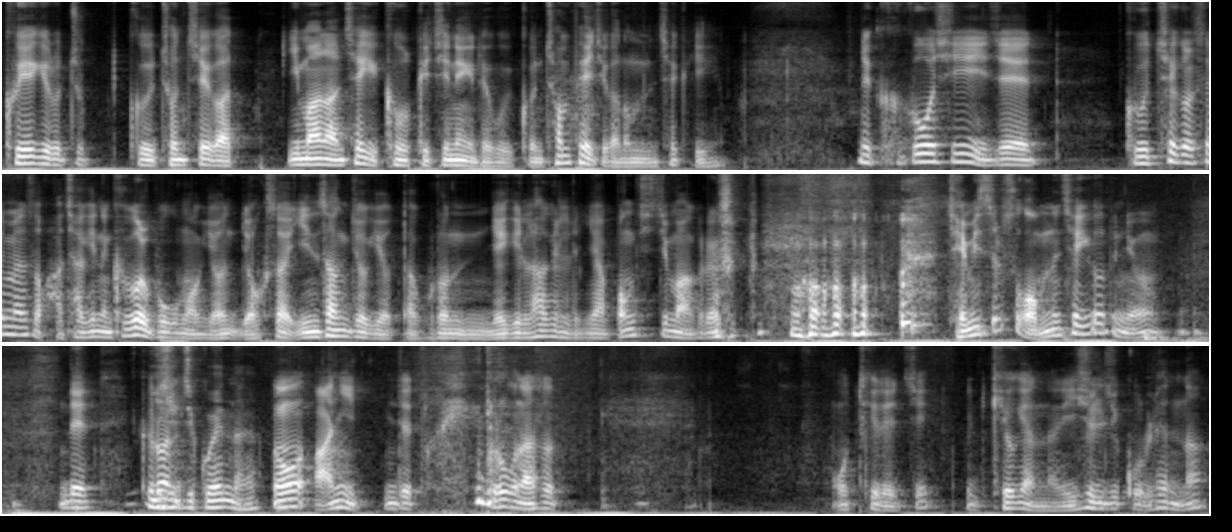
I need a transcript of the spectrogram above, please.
그 얘기로 쭉 그 전체가 이만한 책이 그렇게 진행이 되고 있고 천 페이지가 넘는 책이. 근데 그것이 이제 그 책을 쓰면서 아 자기는 그걸 보고 막 연, 역사 인상적이었다 그런 얘기를 하길래 야 뻥치지 마 그래서. 재밌을 수가 없는 책이거든요. 근데 그런 짓고 했나요? 어? 아니 이제 그러고 나서 어떻게 됐지? 기억이 안 나. 이실직고를 했나?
